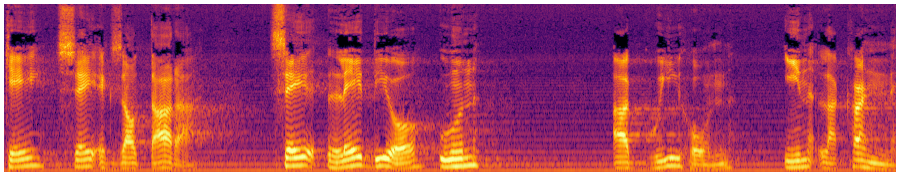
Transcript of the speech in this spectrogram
que se exaltara, se le dio un aguijón en la carne.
